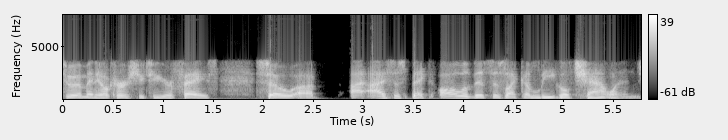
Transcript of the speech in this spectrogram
to him, and he'll curse you to your face." So uh, I, I suspect all of this is like a legal challenge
